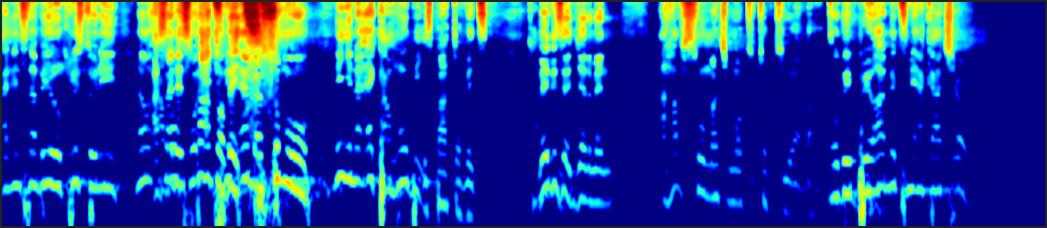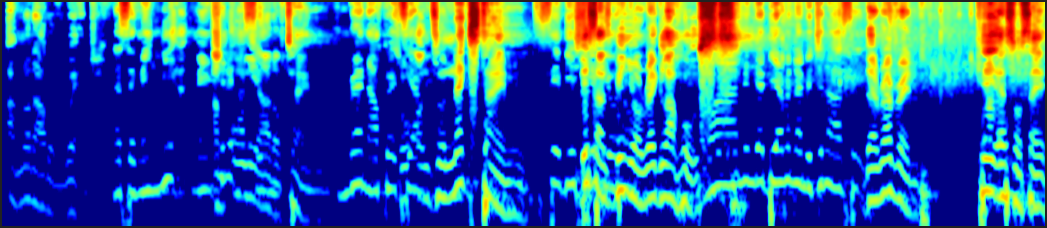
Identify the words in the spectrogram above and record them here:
ane nti na bɛyɛ okristoni na I said it's part of it. ɛmbɛsom wo ne nyinaa ɛka ho bi It's part of it. Ladies and gentlemen, I have so much more to talk to you about. wɔ bebree hɔ a mɛtumi aka akyerɛ wo I'm not out of word. na sɛ menni I'm only out of time. mmerɛ na akɔ So until next time, this has been your regular host, meda bia me na megyina ase the Reverend K.S. Osei.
